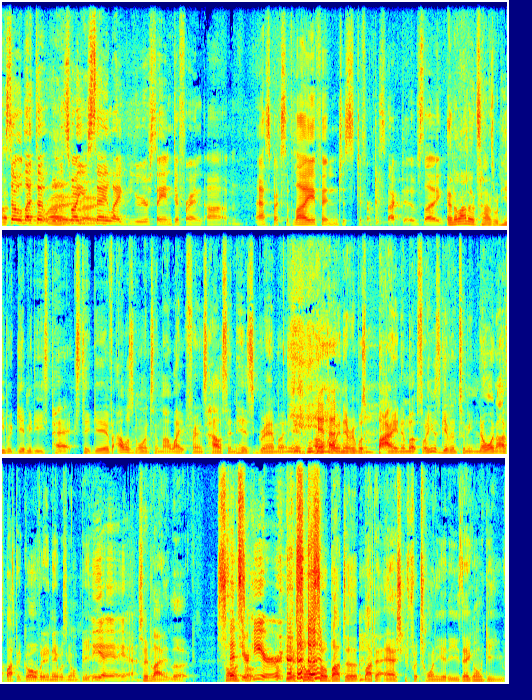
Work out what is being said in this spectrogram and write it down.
Uh, so like that. well, that's why right, you say like you're saying different um, aspects of life and just different perspectives. Like And a lot of the times when he would give me these packs to give, I was going to my white friend's house and his grandma and uncle and everyone was buying them up. So he was giving them to me knowing I was about to go over there and they was gonna be there. yeah, yeah, yeah. So he'd be like, look, Since you're here. yeah, so and so about to about to ask you for twenty of these. They gonna give you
